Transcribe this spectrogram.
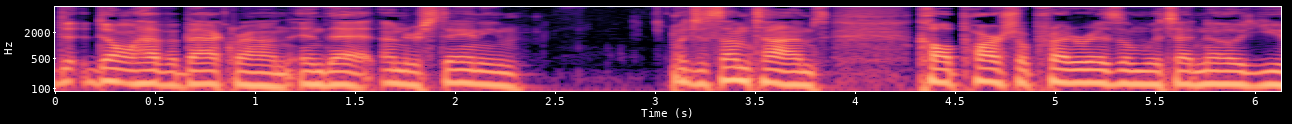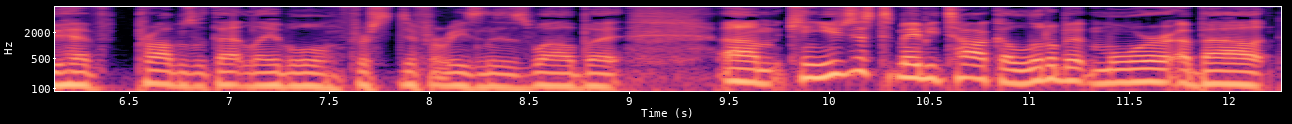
d- don't have a background in that understanding which is sometimes called partial preterism, which I know you have problems with that label for different reasons as well. But um, can you just maybe talk a little bit more about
